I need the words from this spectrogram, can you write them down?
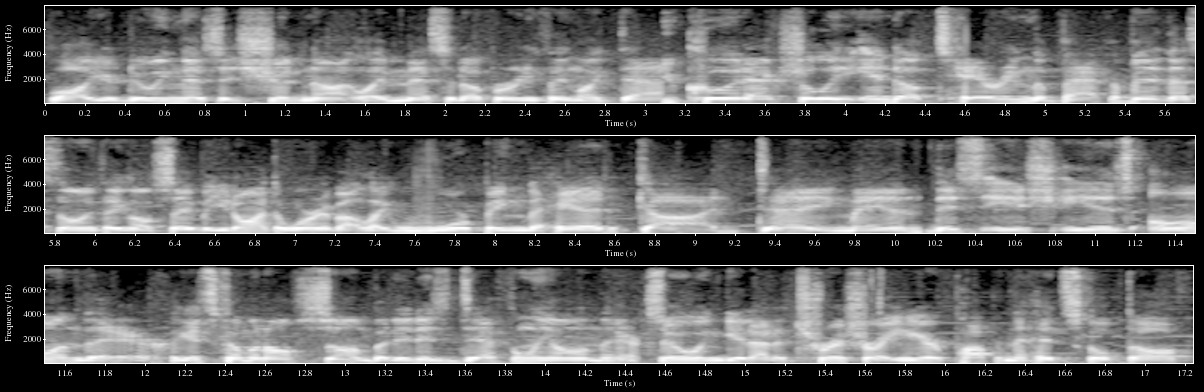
while you're doing this, it should not like mess it up or anything like that. You could actually end up tearing the back of it. That's the only thing I'll say, but you don't have to worry about like warping the head. God dang, man. This ish is on there. Like, it's coming off some, but it is definitely on there. So we can get out of Trish right here, popping the head sculpt off.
